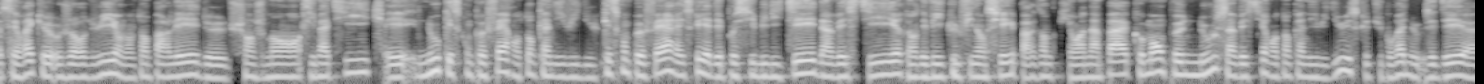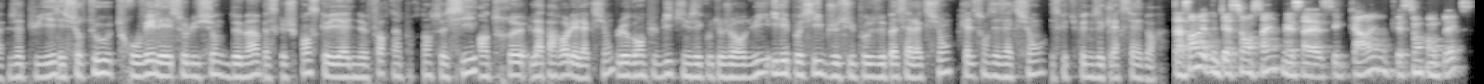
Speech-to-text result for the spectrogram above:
C'est vrai qu'aujourd'hui, on entend parler de changement climatique et nous, qu'est-ce qu'on peut faire en tant qu'individu. Qu'est-ce qu'on peut faire? Est-ce qu'il y a des possibilités d'investir dans des véhicules financiers, par exemple, qui ont un impact? Comment on peut, nous, s'investir en tant qu'individu? Est-ce que tu pourrais nous aider, à nous appuyer et surtout trouver les solutions de demain? Parce que je pense qu'il y a une forte importance aussi entre la parole et l'action. Le grand public qui nous écoute aujourd'hui, il est possible, je suppose, de passer à l'action. Quelles sont ces actions? Est-ce que tu peux nous éclaircir, Edouard Ça semble être une question simple, mais c'est quand même une question complexe.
